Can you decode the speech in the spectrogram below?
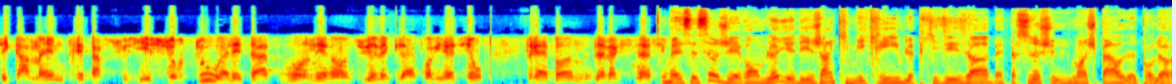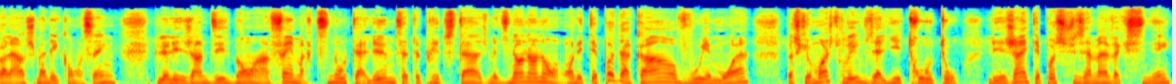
c'est quand même très particulier, surtout à l'étape où on est rendu avec la progression très bonne de la vaccination. Ben c'est ça, Jérôme. Là, il y a des gens qui m'écrivent puis qui disent ah ben parce que là, je, moi je parle pour le relâchement des consignes. Puis là, les gens me disent bon, enfin Martineau t'allume, ça te pris du temps. Je me dis non non non, on n'était pas d'accord vous et moi parce que moi je trouvais que vous alliez trop tôt. Les gens étaient pas suffisamment vaccinés,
